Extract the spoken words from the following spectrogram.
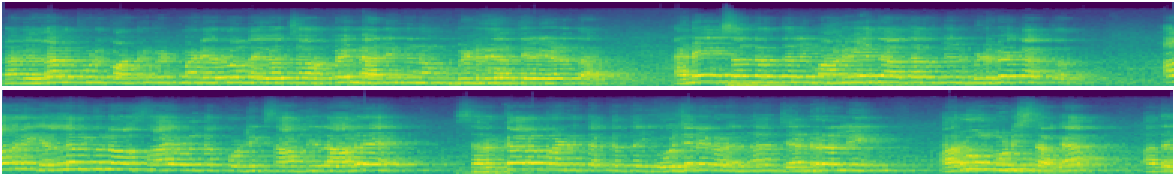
ನಾವೆಲ್ಲರೂ ಕೂಡಿ ಕಾಂಟ್ರಿಬ್ಯೂಟ್ ಮಾಡಿದ್ರು ಒಂದು ಐವತ್ತು ಸಾವಿರ ರೂಪಾಯಿ ಮ್ಯಾಲಿಂದ ನಮ್ಗೆ ಬಿಡ್ರಿ ಅಂತೇಳಿ ಹೇಳ್ತಾರೆ. ಅನೇಕ ಸಂದರ್ಭದಲ್ಲಿ ಮಾನವೀಯತೆ ಆಧಾರದ ಮೇಲೆ ಬಿಡಬೇಕಾಗ್ತದೆ. ಆದರೆ ಎಲ್ಲರಿಗೂ ನಾವು ಸಹಾಯವನ್ನು ಕೊಡ್ಲಿಕ್ಕೆ ಸಾಧ್ಯ ಇಲ್ಲ. ಆದರೆ ಸರ್ಕಾರ ಮಾಡಿರ್ತಕ್ಕಂಥ ಯೋಜನೆಗಳನ್ನು ಜನರಲ್ಲಿ ಅರಿವು ಮೂಡಿಸಿದಾಗ ಅದರ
